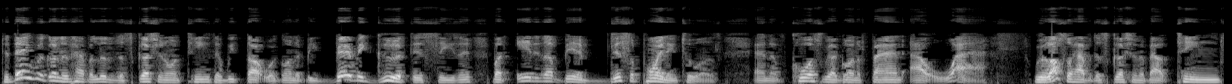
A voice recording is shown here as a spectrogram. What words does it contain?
Today we're going to have a little discussion on teams that we thought were going to be very good this season, but ended up being disappointing to us. And of course, we are going to find out why. We'll also have a discussion about teams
